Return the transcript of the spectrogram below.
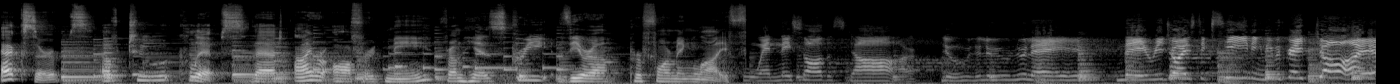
excerpts of two clips that Ira offered me from his pre Vera performing life. When they saw the star, Lululululay, they rejoiced exceedingly with great joy,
